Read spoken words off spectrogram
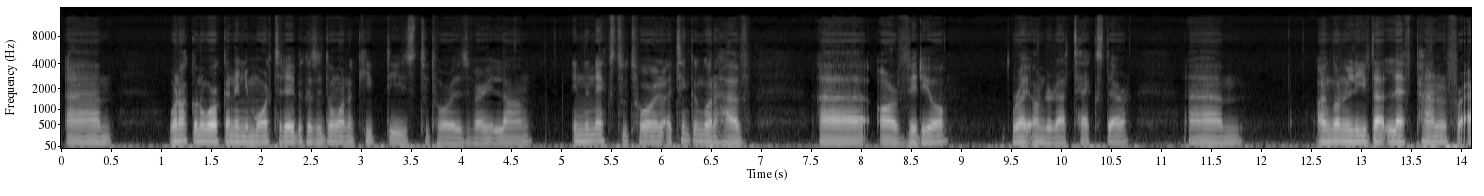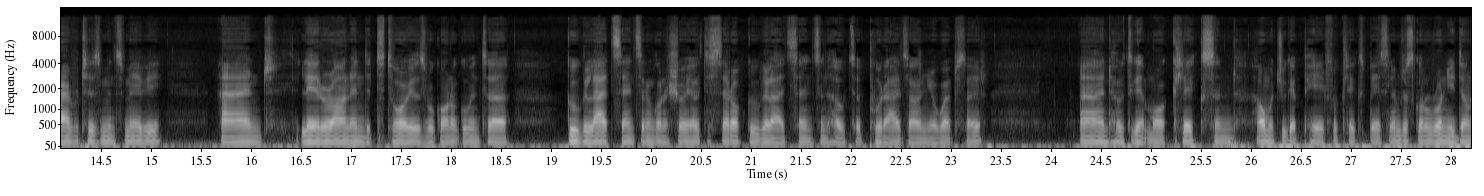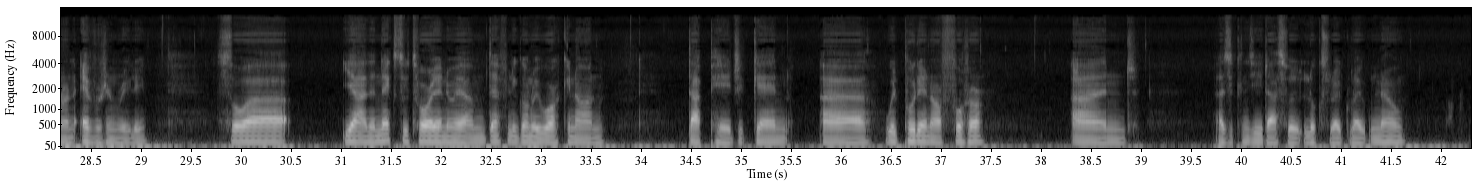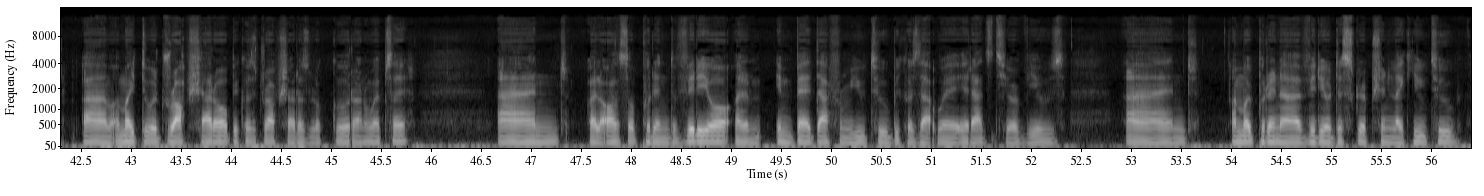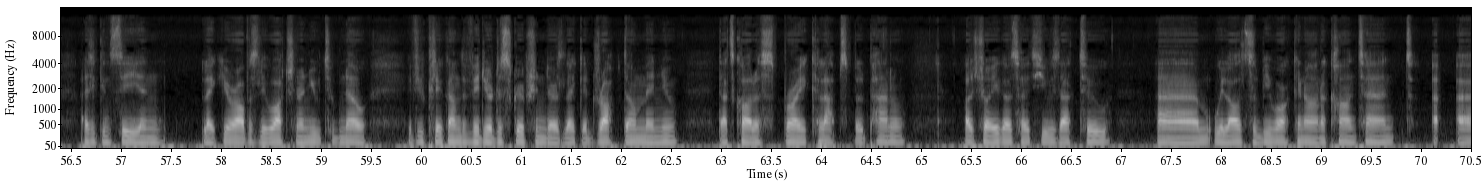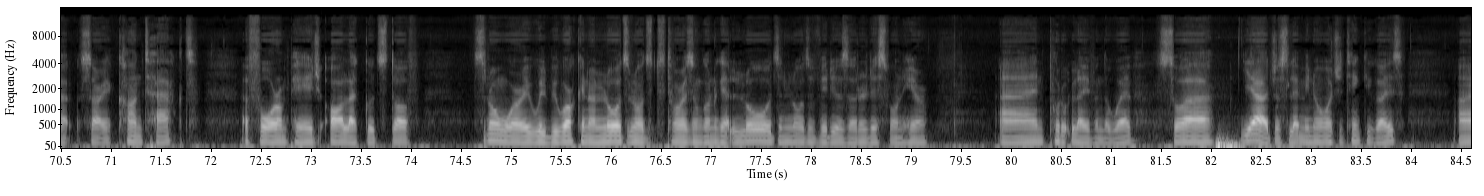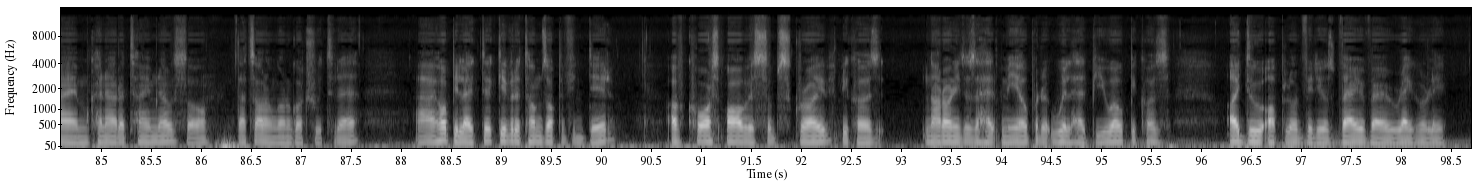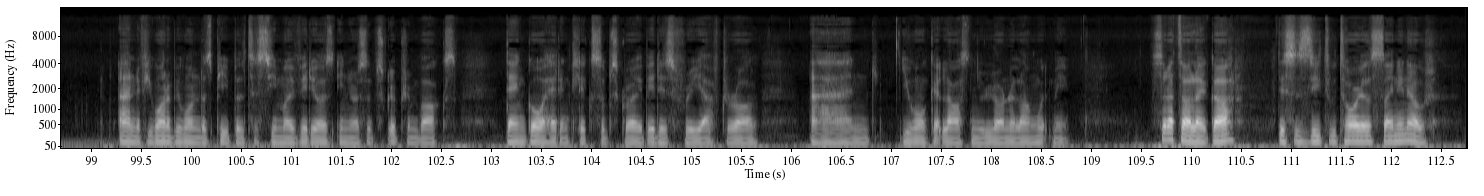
Um, we're not going to work on any more today because I don't want to keep these tutorials very long. In the next tutorial, I think I'm going to have uh, our video right under that text there. Um, I'm going to leave that left panel for advertisements maybe and later on in the tutorials we're going to go into Google AdSense and I'm going to show you how to set up Google AdSense and how to put ads on your website and how to get more clicks and how much you get paid for clicks basically. I'm just going to run you down on everything really. So uh, yeah in the next tutorial anyway I'm definitely going to be working on that page again. Uh, we'll put in our footer and as you can see that's what it looks like right now um, I might do a drop shadow because drop shadows look good on a website. And I'll also put in the video. I'll embed that from YouTube because that way it adds to your views. And I might put in a video description like YouTube. As you can see and like you're obviously watching on YouTube now. If you click on the video description there's like a drop down menu that's called a Spry collapsible panel. I'll show you guys how to use that too. Um, we'll also be working on a content uh, uh, sorry a contact a forum page all that good stuff. So don't worry we'll be working on loads and loads of tutorials. I'm going to get loads and loads of videos out of this one here and put it live on the web. So uh, yeah just let me know what you think you guys. I'm kind of out of time now so that's all I'm going to go through today. I hope you liked it. Give it a thumbs up if you did. Of course always subscribe because not only does it help me out but it will help you out because I do upload videos very very regularly and if you want to be one of those people to see my videos in your subscription box then go ahead and click subscribe. It is free after all, and you won't get lost and you learn along with me. So that's all I got. This is ZeTutorials signing out.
